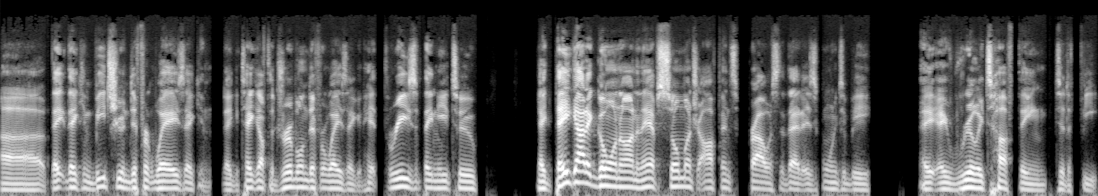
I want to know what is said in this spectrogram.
Uh, they they can beat you in different ways. They can they can take off the dribble in different ways. They can hit threes if they need to. Like they got it going on, and they have so much offensive prowess that that is going to be a, a really tough thing to defeat.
